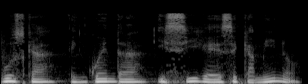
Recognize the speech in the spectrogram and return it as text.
Busca, encuentra y sigue ese camino.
